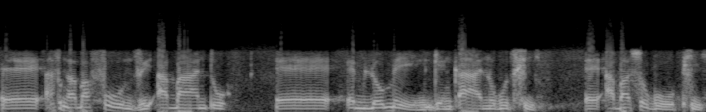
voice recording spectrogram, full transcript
Eh asingabafunzi abantu eh emlomeni ngenkani ukuthi eh abasho kuphi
